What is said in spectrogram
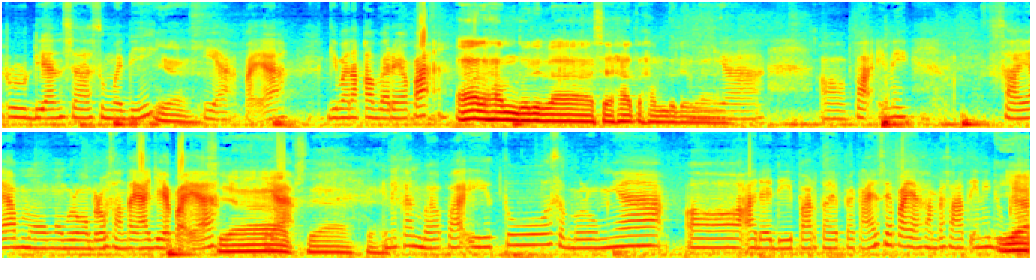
Rudiansyah Sumedi. Iya. Iya, Pak ya. Gimana kabarnya, Pak? Alhamdulillah sehat alhamdulillah. Iya. Oh, Pak, ini saya mau ngobrol-ngobrol santai aja ya, Pak ya. Siap, Iya. siap, siap. Ini kan Bapak itu sebelumnya eh, ada di Partai PKS ya Pak ya sampai saat ini Iya, juga.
